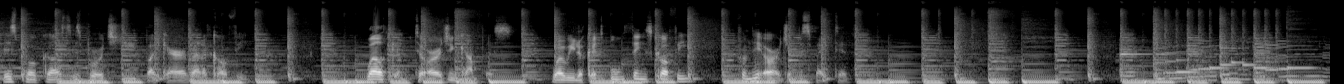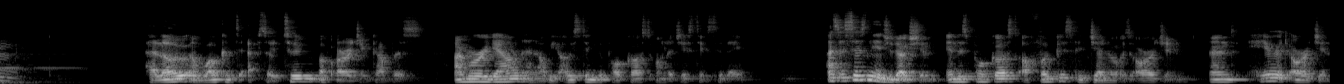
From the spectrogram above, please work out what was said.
This podcast is brought to you by Caravela Coffee. Welcome to Origin Compass, where we look at all things coffee from the origin perspective. Hello, and welcome to episode two of Origin Compass. I'm Rory Gowan, and I'll be hosting the podcast on logistics today. As it says in the introduction, in this podcast, our focus in general is origin. And here at Origin,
